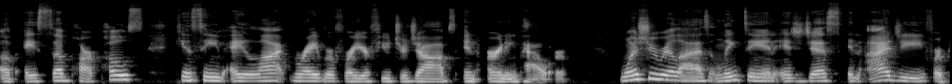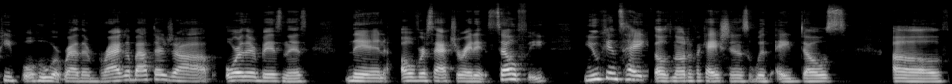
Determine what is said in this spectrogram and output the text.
of a subpar post can seem a lot graver for your future jobs and earning power. Once you realize LinkedIn is just an IG for people who would rather brag about their job or their business than oversaturated selfie, you can take those notifications with a dose of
